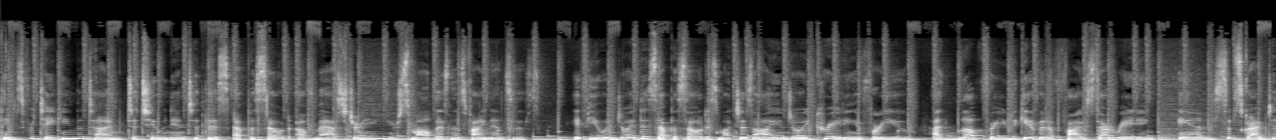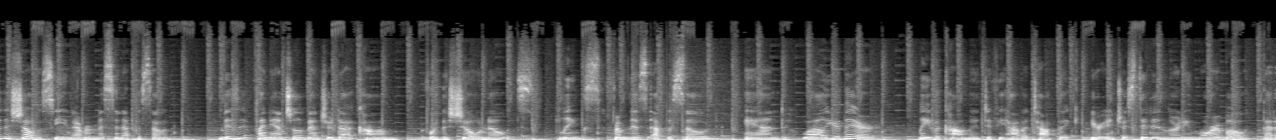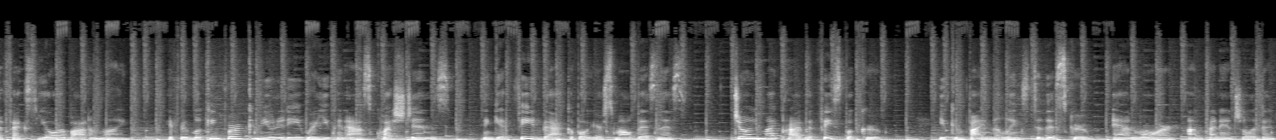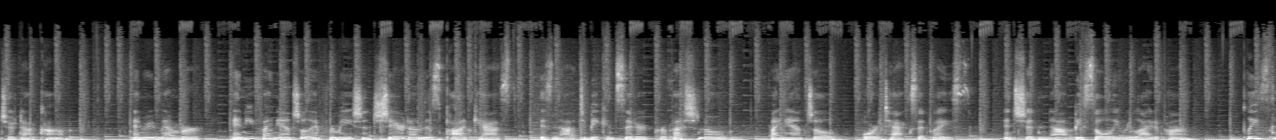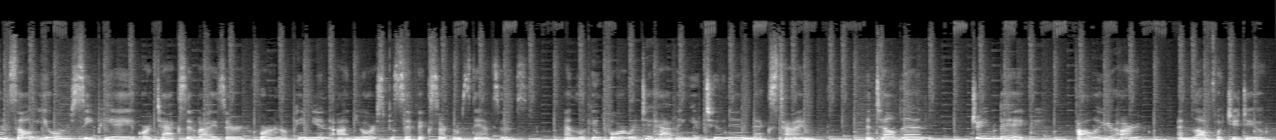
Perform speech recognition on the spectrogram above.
Thanks for taking the time to tune into this episode of Mastering Your Small Business Finances. If you enjoyed this episode as much as I enjoyed creating it for you, I'd love for you to give it a five star rating and subscribe to the show so you never miss an episode. Visit financialadventure.com for the show notes, links from this episode, and while you're there, leave a comment if you have a topic you're interested in learning more about that affects your bottom line. If you're looking for a community where you can ask questions and get feedback about your small business, join my private Facebook group. You can find the links to this group and more on financialadventure.com. And remember, any financial information shared on this podcast is not to be considered professional, financial, or tax advice and should not be solely relied upon. Please consult your CPA or tax advisor for an opinion on your specific circumstances. I'm looking forward to having you tune in next time. Until then, dream big, follow your heart, and love what you do.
